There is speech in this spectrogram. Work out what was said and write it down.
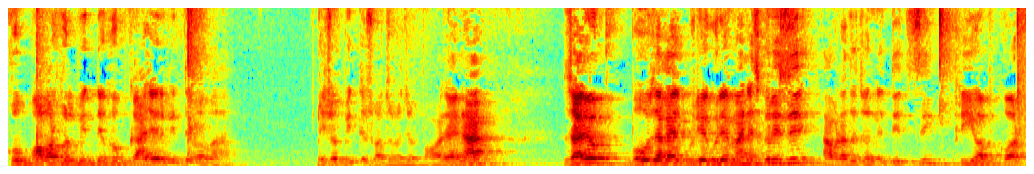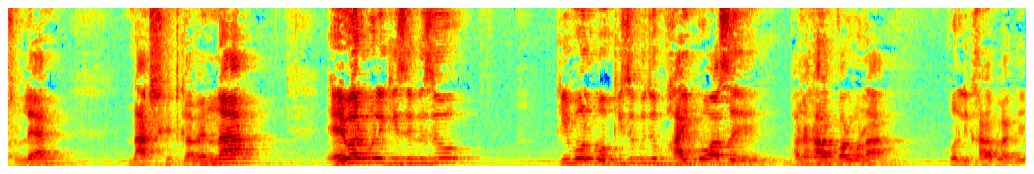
খুব পাওয়ারফুল বিদ্যে, খুব কাজের বিদ্যে, বাবা। এইসব বিদ্যে সচরাচর পাওয়া যায় না। যাই হোক বহু জায়গায় ঘুরে ঘুরে ম্যানেজ করেছি। আপনাদের জন্য দিচ্ছি ফ্রি অফ কস্ট ল্যান্ড নাক ছিটকাবেন না। এবার বলি কিছু কিছু, কি বলব, কিছু কিছু ভাইপো আছে, ভাষা খারাপ করব না, করলে খারাপ লাগে।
